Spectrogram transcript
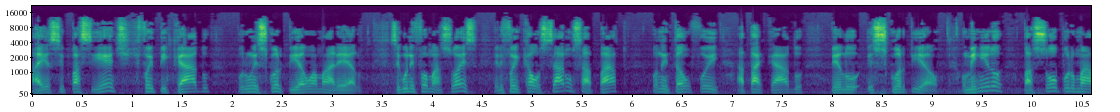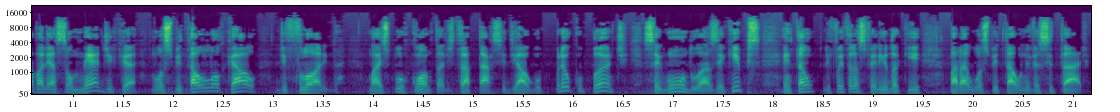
a esse paciente que foi picado por um escorpião amarelo. Segundo informações, ele foi calçar um sapato quando então foi atacado pelo escorpião. O menino passou por uma avaliação médica no hospital local de Flórida mas por conta de tratar-se de algo preocupante, segundo as equipes, então ele foi transferido aqui para o hospital universitário.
